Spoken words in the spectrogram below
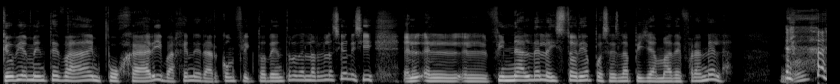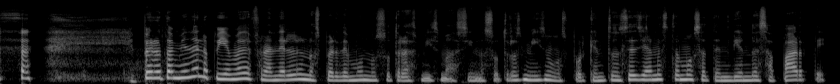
que obviamente va a empujar y va a generar conflicto dentro de la relación. Y sí, el, el, final de la historia pues es la pijama de franela. ¿no? Pero también en la pijama de franela nos perdemos nosotras mismas y nosotros mismos, porque entonces ya no estamos atendiendo esa parte.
